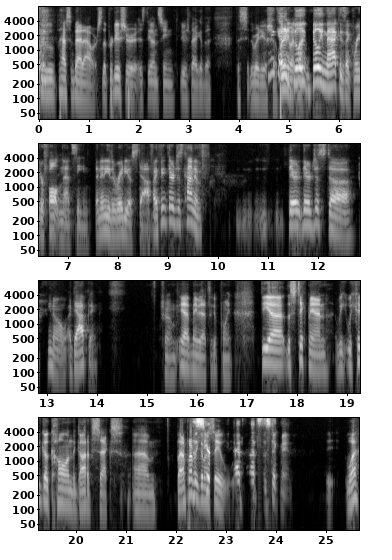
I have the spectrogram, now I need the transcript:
to have some bad hours. So the producer is the unseen douchebag of the the, the radio show. But anyway, Billy my- Billy Mack is at greater fault in that scene than any of the radio staff. I think they're just kind of they're they're just uh you know adapting. True. Yeah, maybe that's a good point. The uh the stick man, we, we could go Colin the god of sex. Um but I'm probably gonna say That's that's the Stickman. what?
